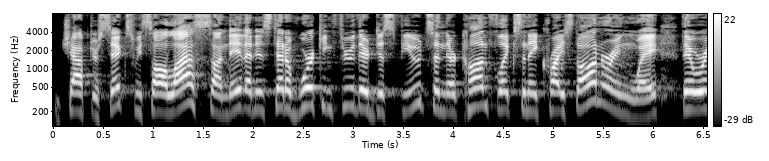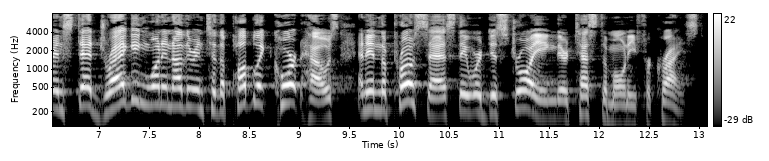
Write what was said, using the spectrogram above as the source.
In chapter 6, we saw last Sunday that instead of working through their disputes and their conflicts in a Christ honoring way, they were instead dragging one another into the public courthouse, and in the process, they were destroying their testimony for Christ.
